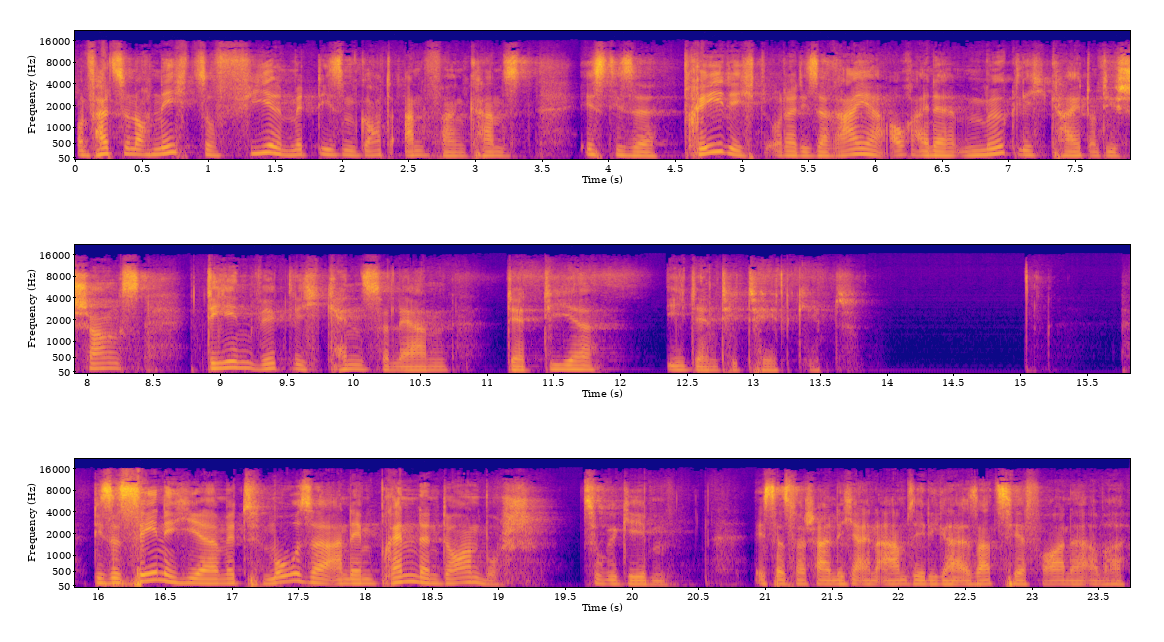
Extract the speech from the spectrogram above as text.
Und falls du noch nicht so viel mit diesem Gott anfangen kannst, ist diese Predigt oder diese Reihe auch eine Möglichkeit und die Chance, den wirklich kennenzulernen, der dir Identität gibt. Diese Szene hier mit Mose an dem brennenden Dornbusch zugegeben, ist das wahrscheinlich ein armseliger Ersatz hier vorne, aber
